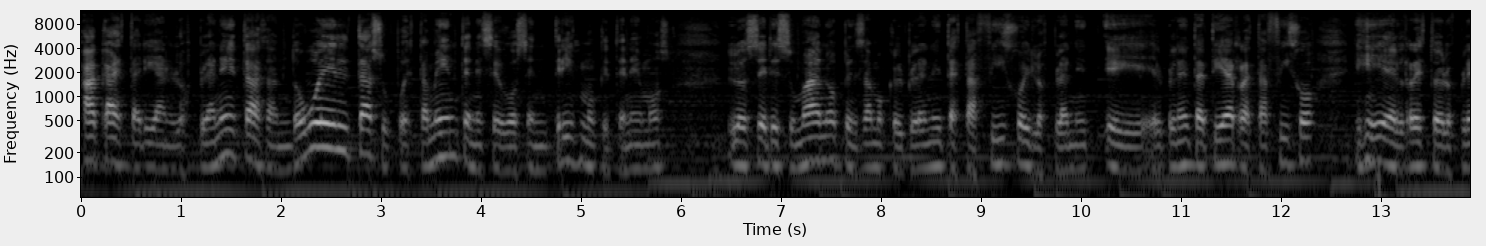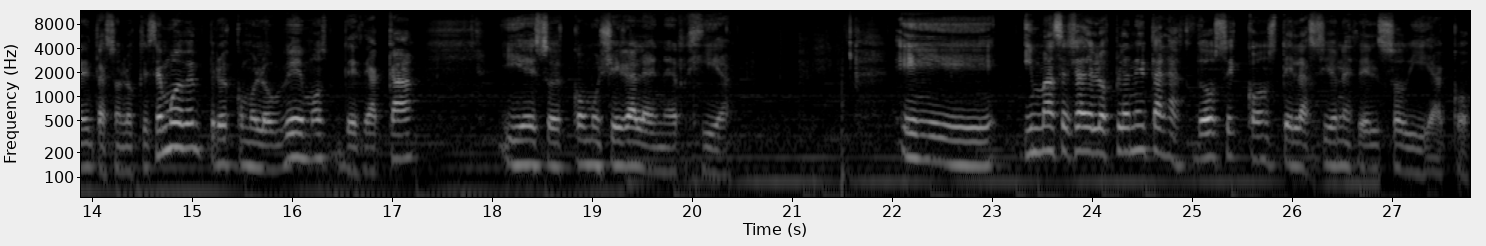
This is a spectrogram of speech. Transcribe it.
acá estarían los planetas dando vueltas, supuestamente en ese egocentrismo que tenemos los seres humanos, pensamos que el planeta está fijo y eh, el planeta Tierra está fijo y el resto de los planetas son los que se mueven, pero es como lo vemos desde acá y eso es como llega la energía. Eh, y más allá de los planetas, las 12 constelaciones del zodíaco,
